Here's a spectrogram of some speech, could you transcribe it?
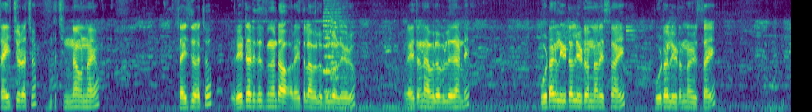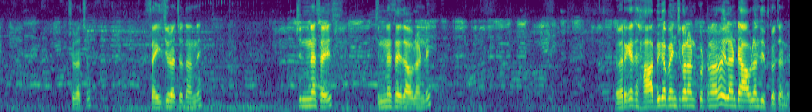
సైజ్ చూడొచ్చు. ఎంత చిన్నగా ఉన్నాయో. సైజ్ చూడొచ్చు. రేట్ అడిగి తెలుస్తుందంటే రైతులు అవైలబుల్లో లేడు రైతులని అవైలబుల్ లేదండి. పూటకు లీటర్ లీటర్న్నర ఇస్తాయి. పూటకు లీటర్న్నర ఇస్తాయి. చూడొచ్చు. సైజ్ చూడొచ్చు దాన్ని. చిన్న సైజ్ చిన్న సైజ్ ఆవులండి. ఎవరికైతే హాబీగా పెంచుకోవాలనుకుంటున్నారో ఇలాంటి ఆవులను తీసుకొచ్చండి.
